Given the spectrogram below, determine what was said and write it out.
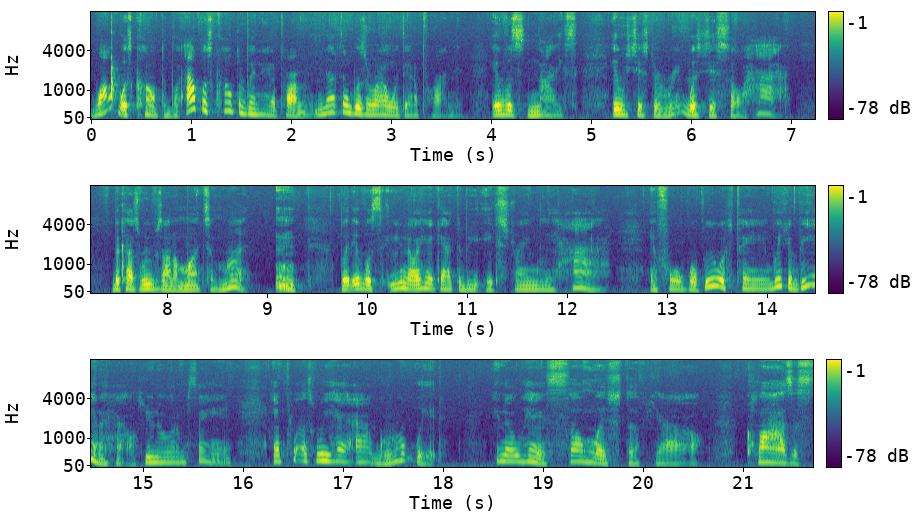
What was comfortable? I was comfortable in that apartment. Nothing was wrong with that apartment. It was nice. It was just the rent was just so high because we was on a month to month. but it was, you know, it got to be extremely high. And for what we was paying, we could be in a house. You know what I'm saying? And plus, we had outgrow it. You know, we had so much stuff, y'all. Closets.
